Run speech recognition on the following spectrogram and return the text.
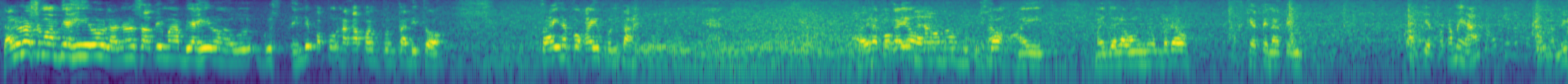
Lalo na sa mga biyahero, lalo na sa ating mga biyahero na gusto, hindi pa po nakapagpunta dito, try na po kayo punta. Yan. Try na po kayo. Ito, may may dalawang room pa daw. Akyatin natin. Akyat pa kami ha. Kami.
